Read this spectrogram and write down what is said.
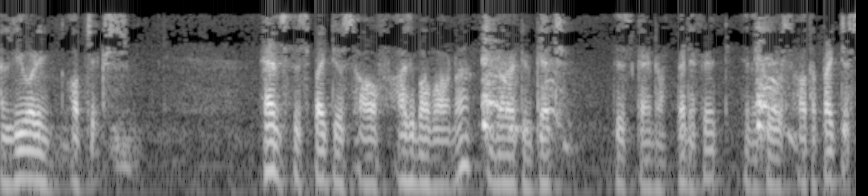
alluring objects. Hence this practice of Asubha Bhavana in order to get this kind of benefit in the course of the practice.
